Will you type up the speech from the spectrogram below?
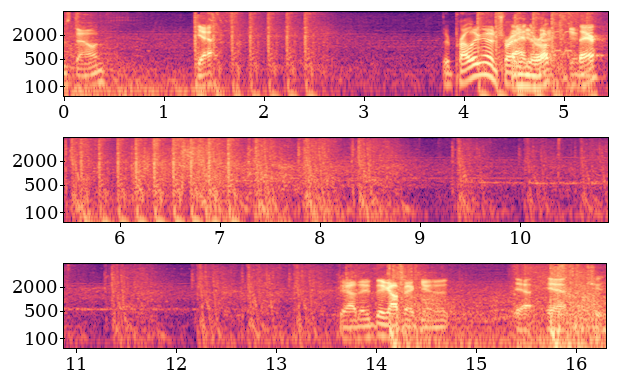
UFO's down. Yeah. They're probably gonna try And to they're up in. there. Yeah, they, they got back in it. Yeah, yeah. Shoot.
